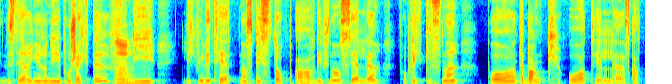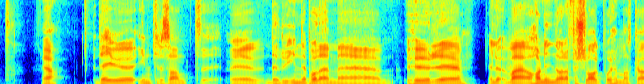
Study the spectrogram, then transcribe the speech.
investeringer i nye prosjekter, fordi likviditeten har spist opp av de finansielle forpliktelsene på, til bank og til eh, skatt. Ja. Det er jo intressant eh, det du er inne på der med hur, eh, eller har ni noen forslag på hvilke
